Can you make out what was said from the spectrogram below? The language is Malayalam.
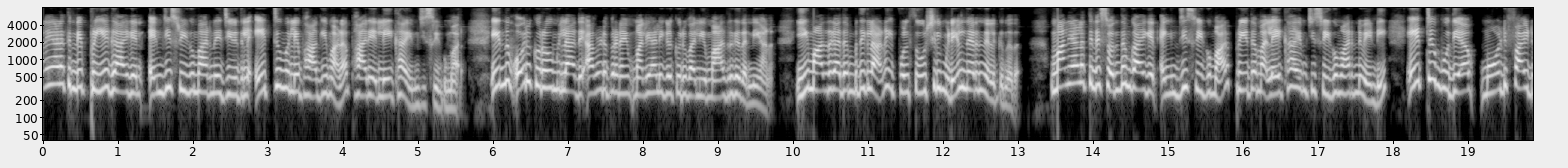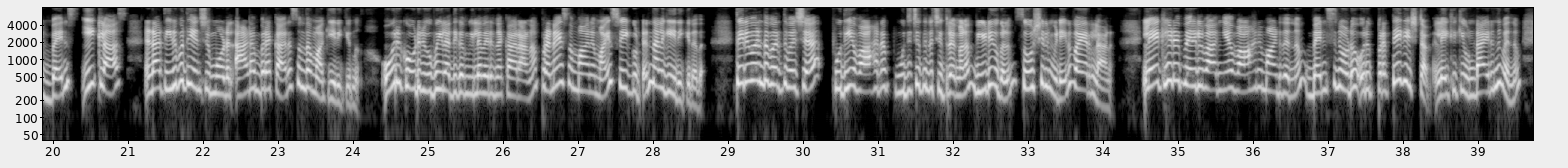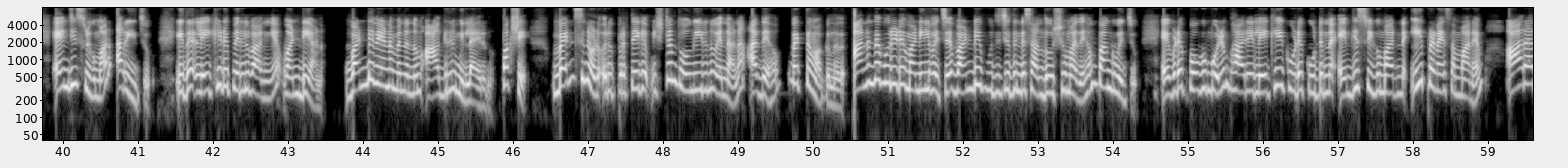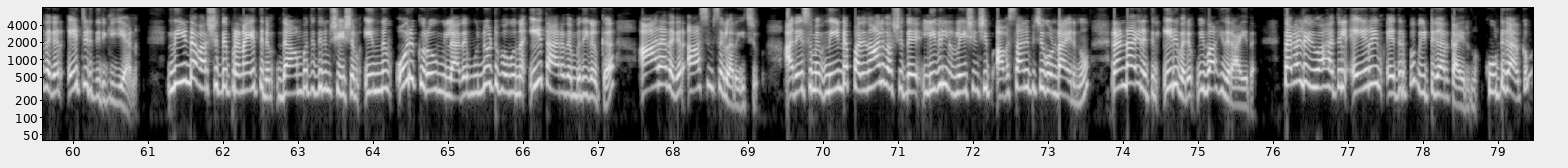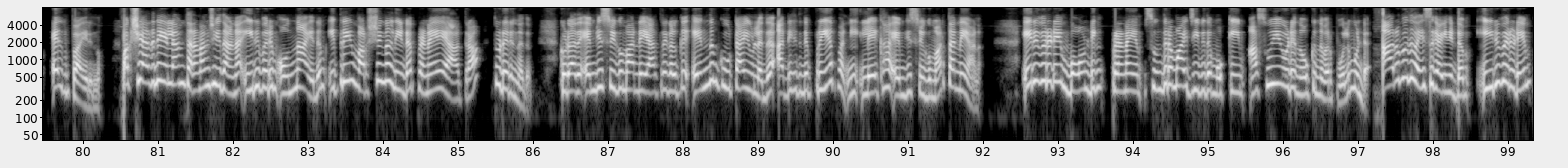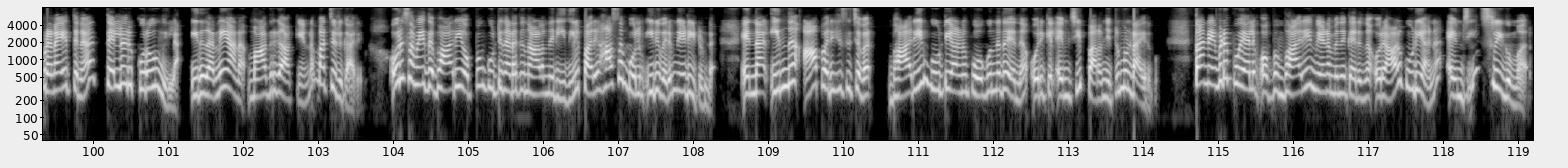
മലയാളത്തിന്റെ പ്രിയ ഗായകൻ എം ജി ശ്രീകുമാറിന്റെ ജീവിതത്തിലെ ഏറ്റവും വലിയ ഭാഗ്യമാണ് ഭാര്യ ലേഖ എം ജി ശ്രീകുമാർ. ഇന്നും ഒരു കുറവുമില്ലാതെ അവരുടെ പ്രണയം മലയാളികൾക്ക് ഒരു വലിയ മാതൃക തന്നെയാണ്. ഈ മാതൃകാ ദമ്പതികളാണ് ഇപ്പോൾ സോഷ്യൽ മീഡിയയിൽ നിറഞ്ഞു നിൽക്കുന്നത് മലയാളത്തിന്റെ സ്വന്തം ഗായകൻ എം ജി ശ്രീകുമാർ പ്രീതമ ലേഖ എം ജി ശ്രീകുമാറിന് വേണ്ടി ഏറ്റവും പുതിയ മോഡിഫൈഡ് ബെൻസ് ഇ ക്ലാസ് രണ്ടായിരത്തി ഇരുപത്തിയഞ്ച് മോഡൽ ആഡംബര കാർ സ്വന്തമാക്കിയിരിക്കുന്നു. ഒരു കോടി രൂപയിലധികം വില വരുന്ന കാറാണ് പ്രണയ സമ്മാനമായി ശ്രീകുട്ടൻ നൽകിയിരിക്കുന്നത്. തിരുവനന്തപുരത്ത് വെച്ച് പുതിയ വാഹനം പൂജിച്ചതിന്റെ ചിത്രങ്ങളും വീഡിയോകളും സോഷ്യൽ മീഡിയയിൽ വൈറലാണ്. ലേഖയുടെ പേരിൽ വാങ്ങിയ വാഹനമാണിതെന്നും ബെൻസിനോട് ഒരു പ്രത്യേക ഇഷ്ടം ലേഖയ്ക്ക് ഉണ്ടായിരുന്നുവെന്നും എം ജി ശ്രീകുമാർ അറിയിച്ചു. ഇത് ലേഖയുടെ പേരിൽ വാങ്ങിയ വണ്ടിയാണ്. വണ്ടി വേണമെന്നൊന്നും ആഗ്രഹമില്ലായിരുന്നു. പക്ഷേ ബെൻസിനോട് ഒരു പ്രത്യേകം ഇഷ്ടം തോന്നിയിരുന്നു എന്നാണ് അദ്ദേഹം വ്യക്തമാക്കുന്നത്. അനന്തപുരിയുടെ മണ്ണിൽ വെച്ച് വണ്ടി പൂജിച്ചതിന്റെ സന്തോഷവും അദ്ദേഹം പങ്കുവച്ചു. എവിടെ പോകുമ്പോഴും ഭാര്യ ലേഖയെ കൂടെ കൂട്ടുന്ന എം ജി ശ്രീകുമാറിന്റെ ഈ പ്രണയ സമ്മാനം ആരാധകർ ഏറ്റെടുത്തിരിക്കുകയാണ്. നീണ്ട വർഷത്തെ പ്രണയത്തിനും ദാമ്പത്യത്തിനും ശേഷം ഇന്നും ഒരു കുറവുമില്ലാതെ മുന്നോട്ടു പോകുന്ന ഈ താരദമ്പതികൾക്ക് ആരാധകർ ആശംസകൾ അറിയിച്ചു. അതേസമയം നീണ്ട പതിനാല് വർഷത്തെ ലിവിൽ റിലേഷൻഷിപ്പ് അവസാനിപ്പിച്ചുകൊണ്ടായിരുന്നു രണ്ടായിരത്തിൽ ഇരുവരും വിവാഹിതരായത്. തങ്ങളുടെ വിവാഹത്തിൽ ഏറെയും എതിർപ്പ് വീട്ടുകാർക്കായിരുന്നു. കൂട്ടുകാർക്കും എതിർപ്പായിരുന്നു. പക്ഷെ അതിനെയെല്ലാം തരണം ചെയ്താണ് ഇരുവരും ഒന്നായതും ഇത്രയും വർഷങ്ങൾ നീണ്ട പ്രണയയാത്ര തുടരുന്നതും. കൂടാതെ എം ജി ശ്രീകുമാറിന്റെ യാത്രകൾക്ക് എന്നും കൂട്ടായുള്ളത് അദ്ദേഹത്തിന്റെ പ്രിയ പത്നി ലേഖ എം ജി ശ്രീകുമാർ തന്നെയാണ്. ഇരുവരുടെയും ബോണ്ടിംഗ് പ്രണയം സുന്ദരമായ ജീവിതം ഒക്കെയും അസൂയയോടെ നോക്കുന്നവർ പോലും ഉണ്ട് അറുപത് വയസ്സ് കഴിഞ്ഞിട്ടും ഇരുവരുടെയും പ്രണയത്തിന് തെല്ലൊരു കുറവുമില്ല. ഇത് തന്നെയാണ് മാതൃക ആക്കേണ്ട മറ്റൊരു കാര്യം. ഒരു സമയത്ത് ഭാര്യ ഒപ്പം കൂട്ടി നടക്കുന്ന ആളെന്ന രീതിയിൽ പരിഹാസം പോലും ഇരുവരും നേടിയിട്ടുണ്ട്. എന്നാൽ ഇന്ന് ആ പരിഹസിച്ചവർ ഭാര്യയും കൂട്ടിയാണ് പോകുന്നത് എന്ന് ഒരിക്കൽ എം ജി പറഞ്ഞിട്ടുമുണ്ടായിരുന്നു താൻ എവിടെ പോയാലും ഒപ്പം ഭാര്യയും വേണമെന്ന് കരുതുന്ന ഒരാൾ കൂടിയാണ് എം ജി ശ്രീകുമാർ.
